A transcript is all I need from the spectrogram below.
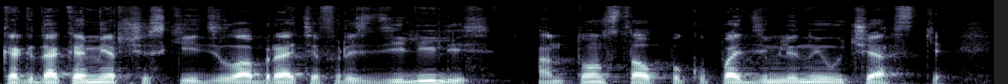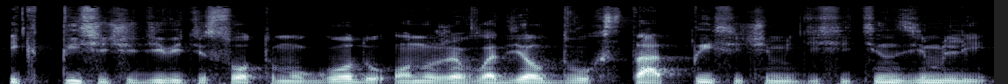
Когда коммерческие дела братьев разделились, Антон стал покупать земляные участки, и к 1900 году он уже владел 200 тысячами десятин земли.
